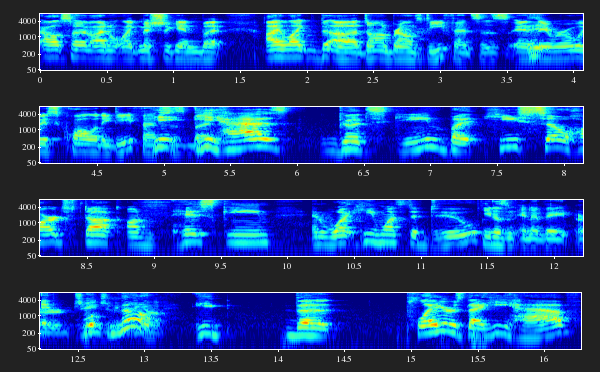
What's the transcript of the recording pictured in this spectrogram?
outside of I don't like Michigan, but I liked uh, Don Brown's defenses, and He- they were always quality He, defenses. but he has good scheme, but he's so hard stuck on his scheme and what he wants to do. he doesn't innovate or Well, change anything no, up. he the players that he have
